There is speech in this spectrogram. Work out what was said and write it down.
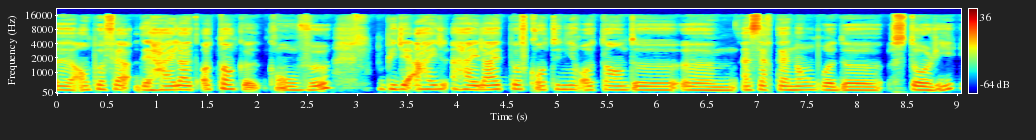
Euh, on peut faire des highlights autant que qu'on veut. Puis les highlights peuvent contenir autant de un certain nombre de stories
